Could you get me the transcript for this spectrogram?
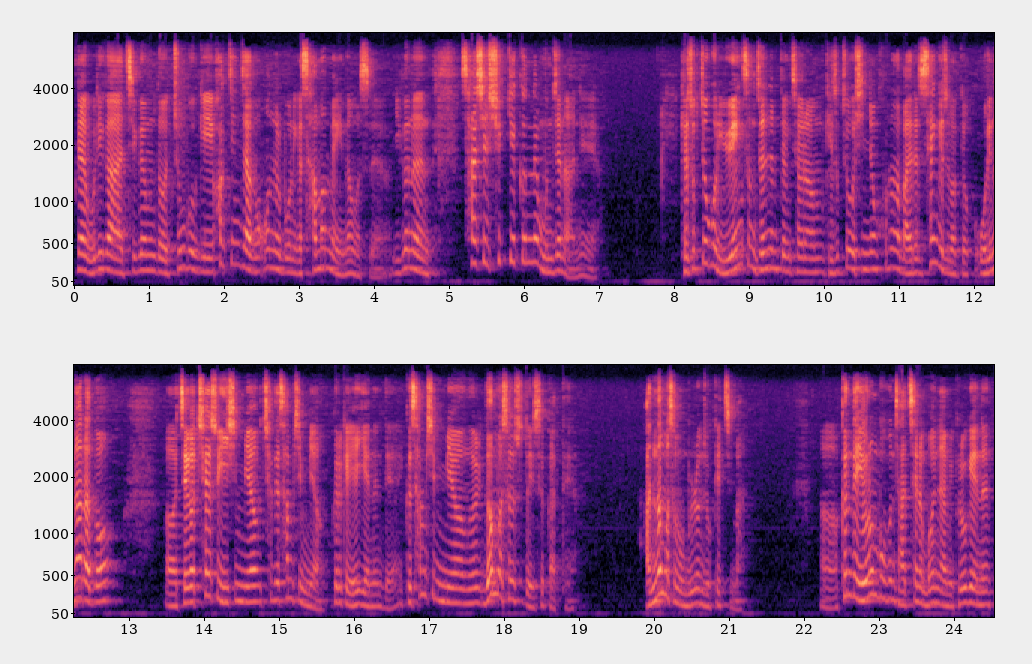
그러니까 우리가 지금도 중국이 확진자가 오늘 보니까 4만 명이 넘었어요. 이거는 사실 쉽게 끝낼 문제는 아니에요. 계속적으로 유행성 전염병처럼 계속적으로 신종 코로나 바이러스 생길 수밖에 없고 우리나라도 어, 제가 최소 20명, 최대 30명 그렇게 얘기했는데 그 30명을 넘어설 수도 있을 것 같아요. 안 넘어서면 물론 좋겠지만 어, 근데 이런 부분 자체는 뭐냐면 결국에는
